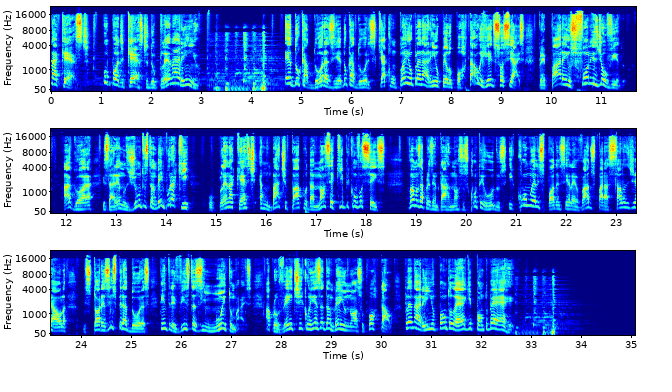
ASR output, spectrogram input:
PlenaCast, o podcast do Plenarinho. Educadoras e educadores que acompanham o Plenarinho pelo portal e redes sociais, preparem os fones de ouvido. Agora estaremos juntos também por aqui. O PlenaCast é um bate-papo da nossa equipe com vocês. Vamos apresentar nossos conteúdos e como eles podem ser levados para as salas de aula, histórias inspiradoras, entrevistas e muito mais. Aproveite e conheça também o nosso portal plenarinho.leg.br.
